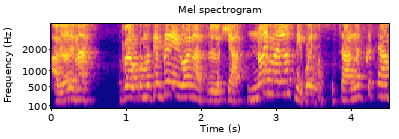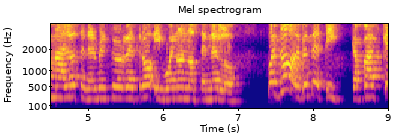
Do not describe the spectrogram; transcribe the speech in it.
habló de más. Pero como siempre digo en astrología, no hay malos ni buenos. O sea, no es que sea malo tener Mercurio retro y bueno no tenerlo. Pues no, depende de ti. Capaz que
